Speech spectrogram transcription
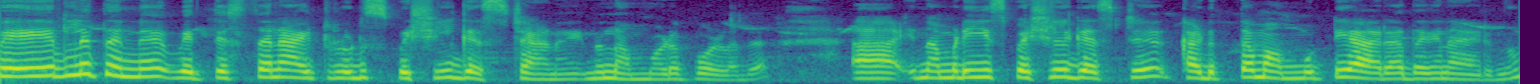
പേരിൽ തന്നെ വ്യത്യസ്തനായിട്ടുള്ള ഒരു സ്പെഷ്യൽ ഗസ്റ്റാണ് ആണ് ഇന്ന് നമ്മുടെ ഒപ്പം ഉള്ളത് നമ്മുടെ ഈ സ്പെഷ്യൽ ഗസ്റ്റ് കടുത്ത മമ്മൂട്ടി ആരാധകനായിരുന്നു.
